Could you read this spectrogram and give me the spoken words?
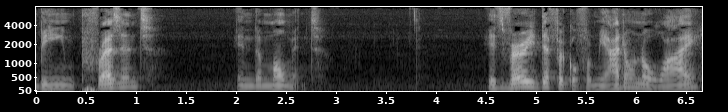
being present in the moment. It's very difficult for me. I don't know why.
